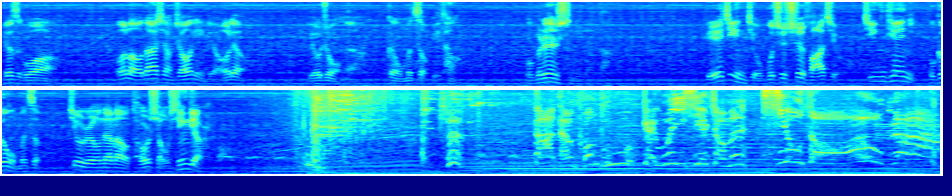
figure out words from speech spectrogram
刘子光，我老大想找你聊聊，有种的跟我们走一趟。我不认识你老大。别敬酒不吃吃罚酒，今天你不跟我们走，就扔那老头小心点儿。哼！大胆狂徒，敢威胁掌门，休走！啊！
